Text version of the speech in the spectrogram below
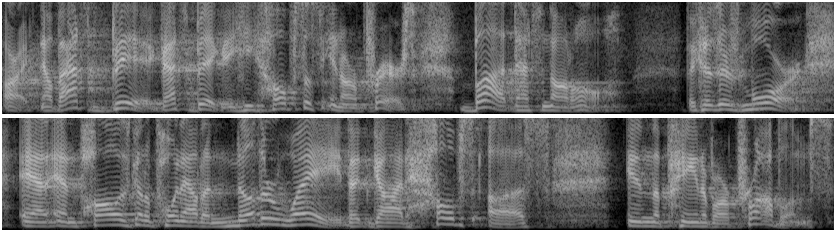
All right, now that's big. That's big. He helps us in our prayers, but that's not all because there's more. And, and Paul is going to point out another way that God helps us in the pain of our problems.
